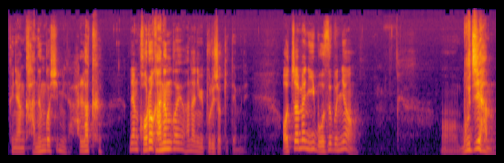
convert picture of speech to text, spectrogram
그냥 가는 것입니다. 할라크. 그냥 걸어가는 거예요. 하나님이 부르셨기 때문에. 어쩌면 이 모습은요. 어, 무지함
